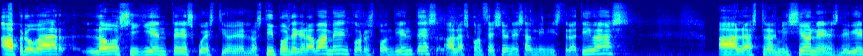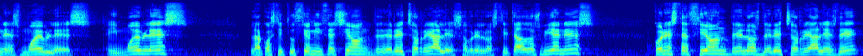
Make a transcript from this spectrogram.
aprobar las siguientes cuestiones. Los tipos de gravamen correspondientes a las concesiones administrativas, a las transmisiones de bienes muebles e inmuebles, la constitución y cesión de derechos reales sobre los citados bienes, con excepción de los derechos reales de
